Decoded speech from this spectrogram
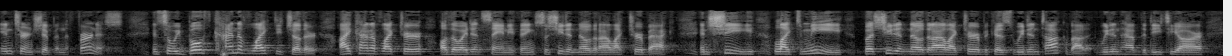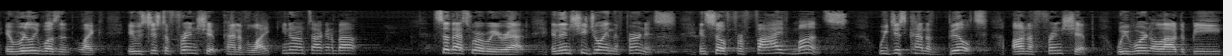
internship in the Furnace. And so we both kind of liked each other. I kind of liked her, although I didn't say anything, so she didn't know that I liked her back. And she liked me, but she didn't know that I liked her because we didn't talk about it. We didn't have the DTR. It really wasn't like, it was just a friendship kind of like. You know what I'm talking about? So that's where we were at. And then she joined the furnace. And so for five months, we just kind of built on a friendship. We weren't allowed to be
